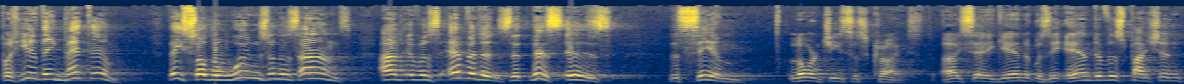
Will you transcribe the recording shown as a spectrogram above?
But here they met him. They saw the wounds in his hands, and it was evidence that this is the same Lord Jesus Christ. I say again, it was the end of his passion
